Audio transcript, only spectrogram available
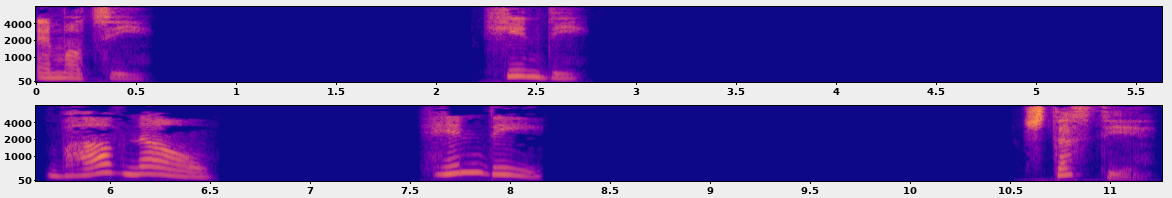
Емоции. Хинди. Бхавнао. Хинди. Щастие.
